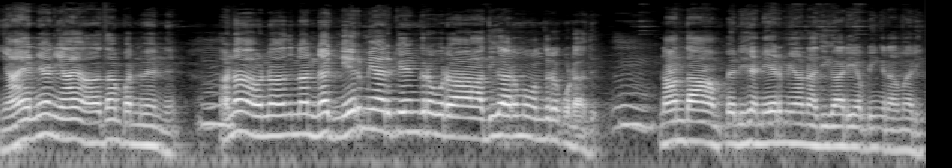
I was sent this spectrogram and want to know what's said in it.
நியாயம்னா நியாயம் அதை தான் பண்ணுவேன்னு ஆனால் அவனை வந்து நான் நே- நேர்மையா இருக்கேங்கிற ஒரு அதிகாரமும் வந்துடக்கூடாது. நான் தான் பெரிய நேர்மையான அதிகாரி அப்படிங்கிற மாதிரி.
